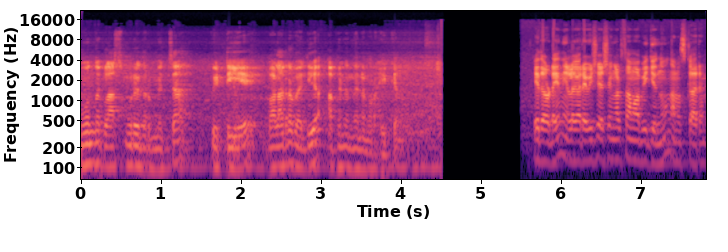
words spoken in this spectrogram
മൂന്ന് ക്ലാസ് മുറി നിർമ്മിച്ച പി ടി എ വളരെ വലിയ അഭിനന്ദനം അർഹിക്കുന്നു. ഇതോടെ നിലകര വിശേഷങ്ങൾ സമാപിക്കുന്നു. നമസ്കാരം.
